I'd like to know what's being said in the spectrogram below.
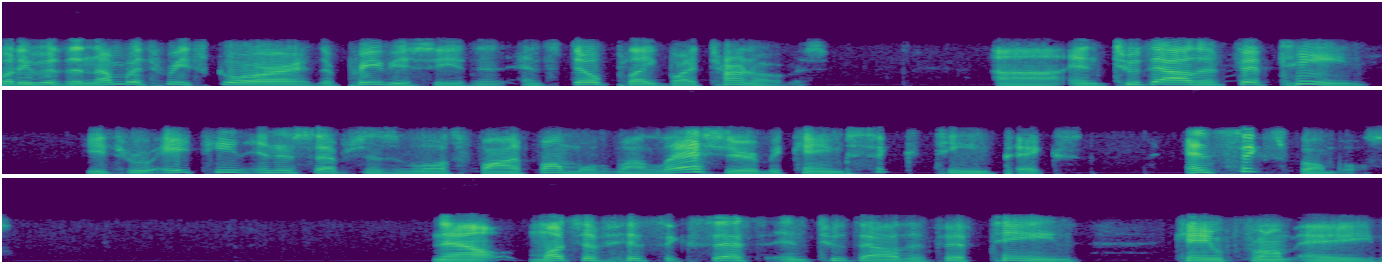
but he was the number three scorer the previous season and still plagued by turnovers. Uh, in 2015, he threw 18 interceptions and lost five fumbles, while last year became 16 picks and six fumbles. Now, much of his success in 2015 came from a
